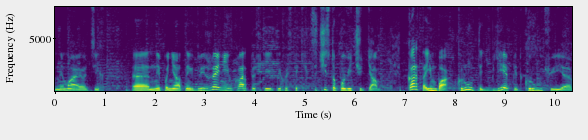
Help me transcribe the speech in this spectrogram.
немає оцих е, непонятних движень в карточці, якихось таких. Це чисто по відчуттям. Карта імба крутить, б'є, підкручує,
